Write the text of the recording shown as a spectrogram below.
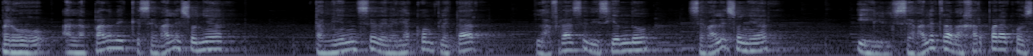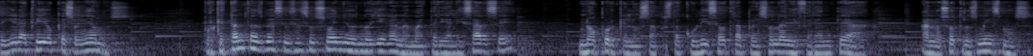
Pero a la par de que se vale soñar, también se debería completar la frase diciendo, se vale soñar y se vale trabajar para conseguir aquello que soñamos. Porque tantas veces esos sueños no llegan a materializarse, no porque los obstaculiza otra persona diferente a, a nosotros mismos.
